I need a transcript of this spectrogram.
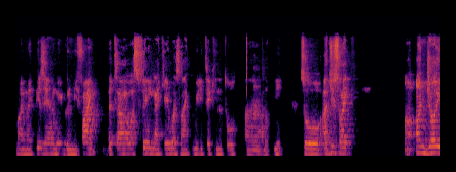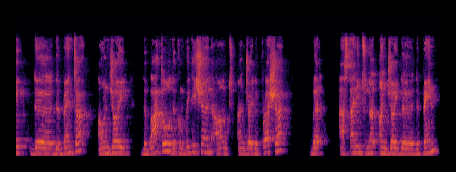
my my pills and we're gonna be fine but I was feeling like it was like really taking a toll uh, Mm. out of me. So I just like uh, enjoy the the banter. I enjoy the battle, the competition. I enjoy the pressure, but I started to not enjoy the the pain.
